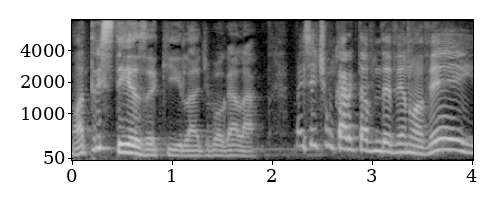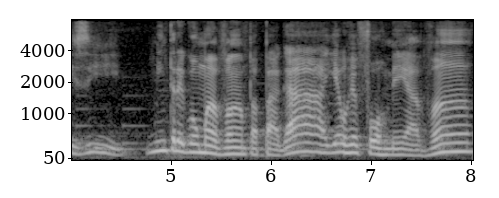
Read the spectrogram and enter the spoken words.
é uma tristeza aqui lá advogar lá. Mas você tinha um cara que estava me devendo uma vez e me entregou uma van para pagar, e eu reformei a van.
